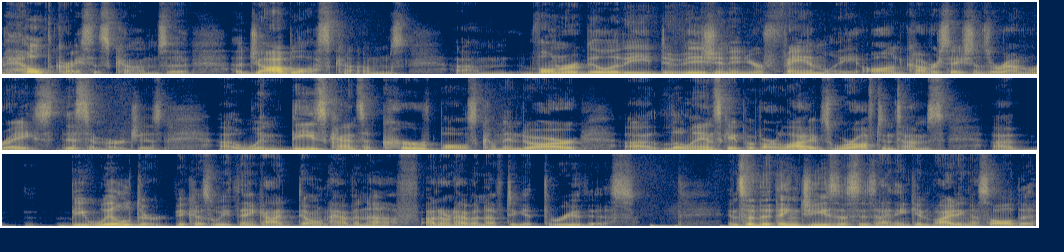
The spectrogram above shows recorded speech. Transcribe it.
A health crisis comes, a, a job loss comes, um, vulnerability, division in your family on conversations around race. This emerges. Uh, when these kinds of curveballs come into our uh, the landscape of our lives, we're oftentimes uh, bewildered because we think, I don't have enough. I don't have enough to get through this. And so the thing Jesus is, I think, inviting us all to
